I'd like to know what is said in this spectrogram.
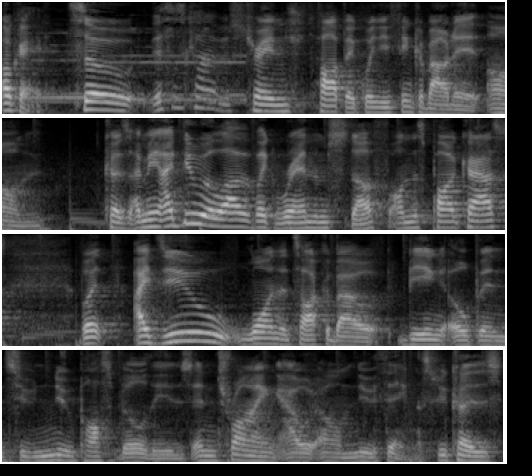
Okay, so this is kind of a strange topic when you think about it. Um, because I mean, I do a lot of like random stuff on this podcast, but I do want to talk about being open to new possibilities and trying out um, new things because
